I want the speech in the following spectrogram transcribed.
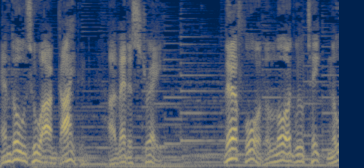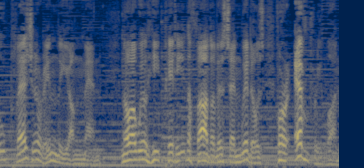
and those who are guided are led astray. Therefore the Lord will take no pleasure in the young men, nor will he pity the fatherless and widows, for everyone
